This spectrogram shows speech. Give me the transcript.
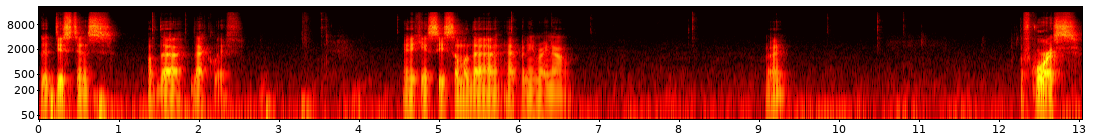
the distance of the, that cliff. And you can see some of that happening right now. Right? Of course,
